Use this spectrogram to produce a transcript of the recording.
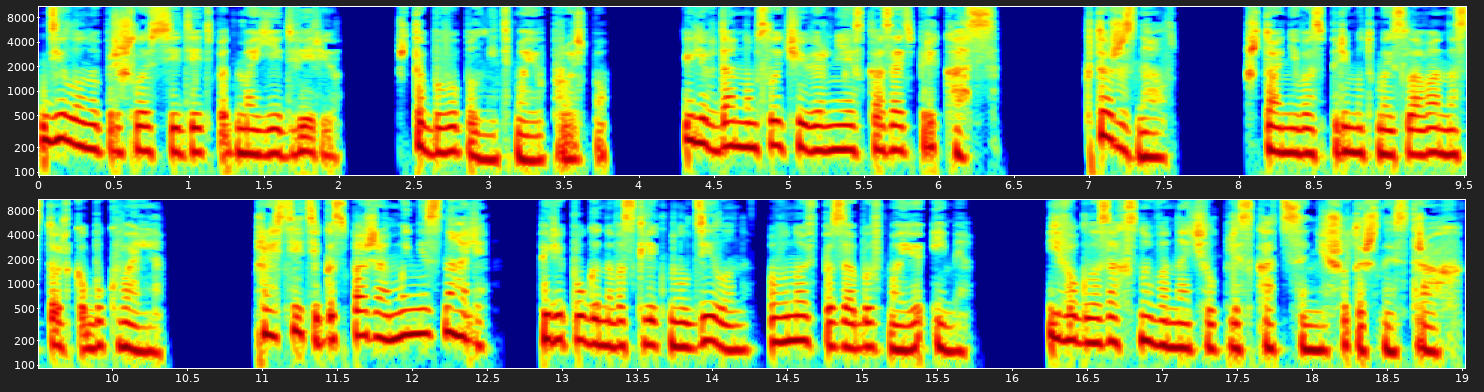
Дилану пришлось сидеть под моей дверью, чтобы выполнить мою просьбу. Или в данном случае, вернее сказать, приказ. Кто же знал, что они воспримут мои слова настолько буквально? «Простите, госпожа, мы не знали», — перепуганно воскликнул Дилан, вновь позабыв мое имя. В его глазах снова начал плескаться нешуточный страх.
